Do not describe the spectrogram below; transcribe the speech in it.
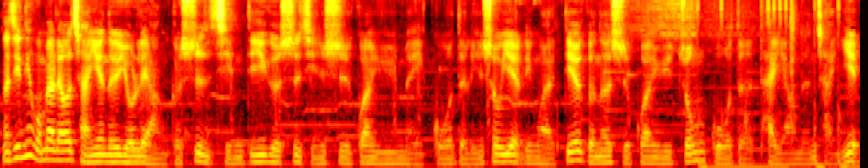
那今天我们要聊的产业呢有两个事情，第一个事情是关于美国的零售业，另外第二个呢是关于中国的太阳能产业。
